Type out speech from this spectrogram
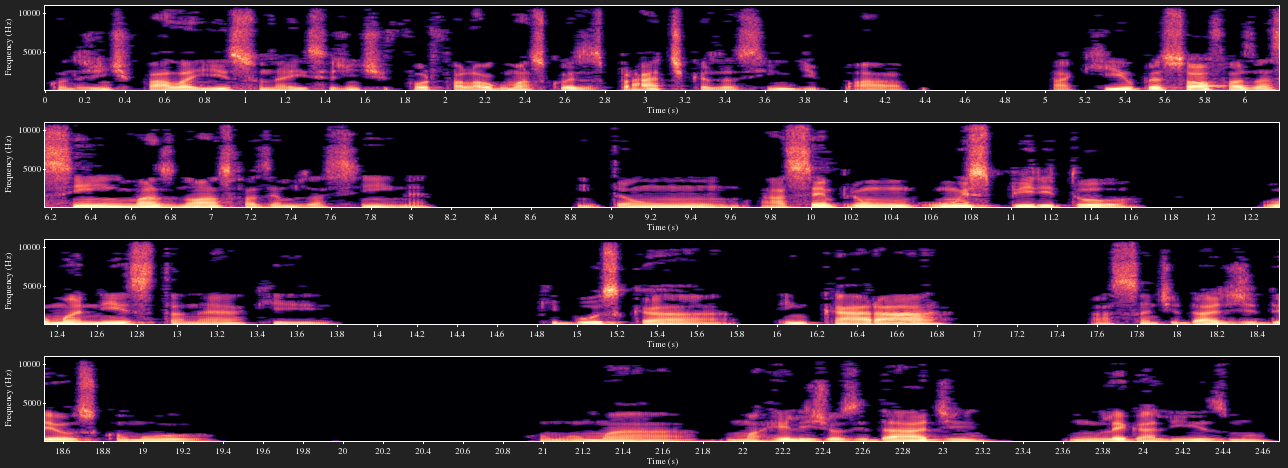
quando a gente fala isso, né, e se a gente for falar algumas coisas práticas assim, de ah, aqui o pessoal faz assim, mas nós fazemos assim, né? Então, há sempre um, um espírito humanista, né, que, que busca encarar a santidade de Deus como, como uma, uma religiosidade, um legalismo.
